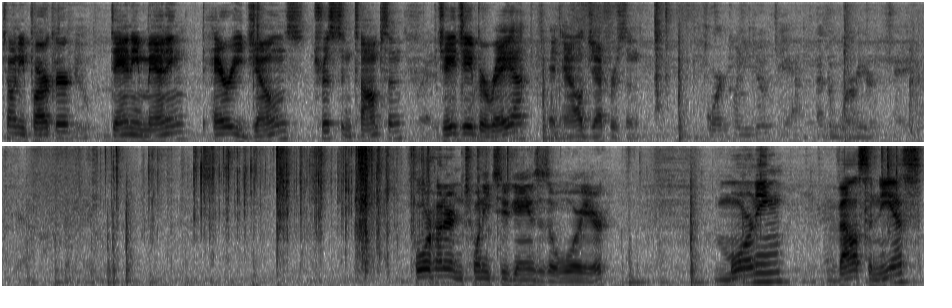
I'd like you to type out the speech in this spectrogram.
Tony Parker, 52. Danny Manning, Perry Jones, Tristan Thompson, JJ Barea, and Al Jefferson. 422? Yeah. As a warrior. Okay. 422 games as a Warrior. Morning, Valsanias,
